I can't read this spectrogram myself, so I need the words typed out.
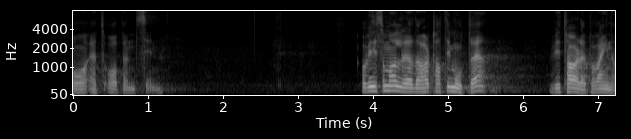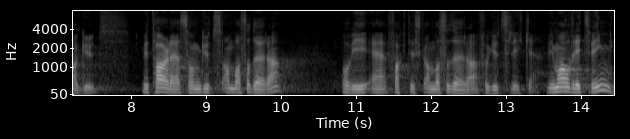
og et åpent sinn. Og vi som allerede har tatt imot det, vi tar det på vegne av Gud. Vi tar det som Guds ambassadører, og vi er faktisk ambassadører for Guds rike. Vi må aldri tvinge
